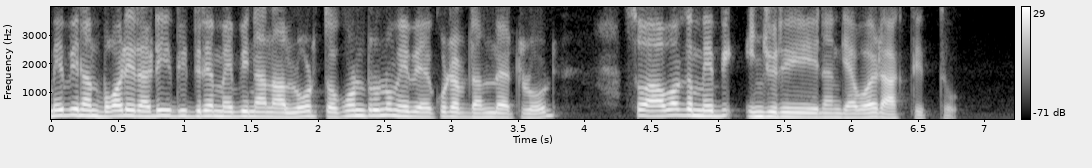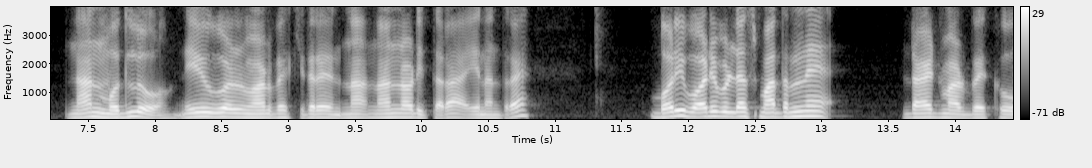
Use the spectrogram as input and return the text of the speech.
ಮೇ ಬಿ ನನ್ನ ಬಾಡಿ ರೆಡಿ ಇದ್ದಿದ್ರೆ ಮೇ ಬಿ ನಾನು ಆ ಲೋಡ್ ತೊಗೊಂಡ್ರು maybe I could have done that load so ಆವಾಗ ಮೇ ಬಿ ಇಂಜುರಿ ನನಗೆ ಅವಾಯ್ಡ್ ಆಗ್ತಿತ್ತು. ನಾನು ಮೊದಲು ನೀವುಗಳು ಮಾಡಬೇಕಿದ್ರೆ ನಾನು ನೋಡಿದ ಥರ ಏನಂದರೆ, ಬರೀ ಬಾಡಿ ಬಿಲ್ಡರ್ಸ್ ಮಾತ್ರನೇ ಡಯಟ್ ಮಾಡಬೇಕು.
